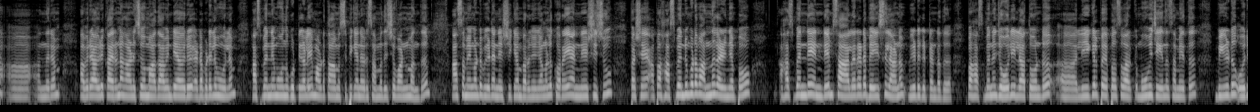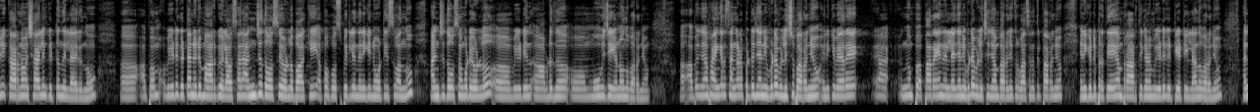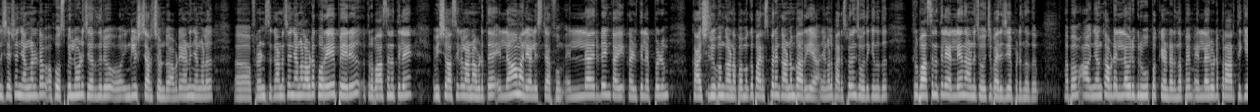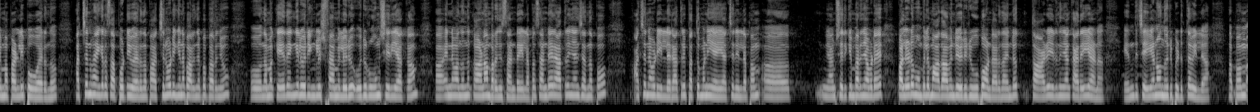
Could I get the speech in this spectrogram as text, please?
അന്നേരം അവർ ആ ഒരു കരുണ കാണിച്ചു. മാതാവിന്റെ ആ ഒരു ഇടപെടൽ മൂലം ഹസ്ബൻഡിനെ മൂന്ന് കുട്ടികളെയും അവിടെ താമസിപ്പിക്കാൻ അവർ സമ്മതിച്ചു വൺ മന്ത് ആ സമയം കൊണ്ട് വീട് അന്വേഷിക്കാൻ പറഞ്ഞു. ഞങ്ങൾ കുറേ അന്വേഷിച്ചു. പക്ഷേ അപ്പോൾ ഹസ്ബൻഡും കൂടെ വന്നു കഴിഞ്ഞപ്പോൾ ഹസ്ബൻഡിന്റെ എന്റെയും സാലറിയുടെ ബേസിലാണ് വീട് കിട്ടേണ്ടത്. അപ്പോൾ ഹസ്ബൻഡിന് ജോലി ഇല്ലാത്തതുകൊണ്ട് ലീഗൽ പേപ്പേഴ്സ് വർക്ക് മൂവ് ചെയ്യുന്ന സമയത്ത് വീട് ഒരു കാരണവശാലും കിട്ടുന്നില്ലായിരുന്നു. അപ്പം വീട് കിട്ടാൻ ഒരു മാർഗമില്ല. അവസാനം അഞ്ച് ദിവസമേ ഉള്ളൂ ബാക്കി. അപ്പോൾ ഹോസ്പിറ്റലിൽ നിന്ന് എനിക്ക് നോട്ടീസ് വന്നു. അഞ്ച് ദിവസം കൂടെ ഉള്ളൂ വീടിന് അവിടുന്ന് മൂവ് ചെയ്യണമെന്ന് പറഞ്ഞു. അപ്പോൾ ഞാൻ ഭയങ്കര സങ്കടപ്പെട്ട്. ഞാൻ ഇവിടെ വിളിച്ച് പറഞ്ഞു. എനിക്ക് വേറെ എങ്ങും പറയാനില്ല. ഞാൻ ഇവിടെ വിളിച്ച് ഞാൻ പറഞ്ഞു കൃപാസനത്തിൽ പറഞ്ഞു എനിക്കൊരു പ്രത്യേകം പ്രാർത്ഥിക്കണം വീട് കിട്ടിയിട്ടില്ല എന്ന് പറഞ്ഞു. അതിനുശേഷം ഞങ്ങളുടെ ഹോസ്പിറ്റലിനോട് ചേർന്നൊരു ഇംഗ്ലീഷ് ചർച്ച് ഉണ്ട് അവിടെയാണ് ഞങ്ങൾ ഫ്രണ്ട്സ് കാരണം വെച്ചാൽ ഞങ്ങൾ അവിടെ കുറേ പേര് കൃപാസനത്തിലെ വിശ്വാസികളാണ്. അവിടുത്തെ എല്ലാ മലയാളി സ്റ്റാഫും എല്ലാവരുടെയും കൈ കഴുത്തിൽ എപ്പോഴും കാശുരൂപം കാണാം. അപ്പോൾ നമുക്ക് പരസ്പരം കാണുമ്പോൾ അറിയാം. ഞങ്ങൾ പരസ്പരം ചോദിക്കുന്നത് കൃപാസനത്തിലെ അല്ലേ എന്നാണ് ചോദിച്ച് പരിചയപ്പെടുന്നത്. അപ്പം ഞങ്ങൾക്ക് അവിടെ എല്ലാവരും ഒരു ഗ്രൂപ്പൊക്കെ ഉണ്ടായിരുന്നു. അപ്പം എല്ലാവരും പ്രാർത്ഥിക്കുമ്പോൾ പള്ളി പോകുമായിരുന്നു അച്ഛൻ ഭയങ്കര സപ്പോർട്ടീവ് ആയിരുന്നു. അപ്പോൾ അച്ഛനോട് ഇങ്ങനെ പറഞ്ഞപ്പോൾ പറഞ്ഞു നമുക്ക് ഏതെങ്കിലും ഒരു ഇംഗ്ലീഷ് ഫാമിലി ഒരു ഒരു റൂം ശരിയാക്കാം. എന്നെ വന്നൊന്ന് കാണാൻ പറഞ്ഞു സൺഡേയിൽ. അപ്പോൾ സൺഡേ രാത്രി ഞാൻ ചെന്നപ്പോൾ അച്ഛൻ അവിടെ ഇല്ല. രാത്രി പത്ത് മണിയായി. അച്ഛനില്ല അപ്പം ഞാൻ ശരിക്കും പറഞ്ഞു അവിടെ പള്ളിയുടെ മുമ്പിൽ മാതാവിന്റെ ഒരു രൂപം ഉണ്ടായിരുന്നു. അതിന്റെ താഴെ ഇരുന്ന് ഞാൻ കരയാണ്. എന്ത് ചെയ്യണമെന്നൊരു പിടുത്തമില്ല. അപ്പം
